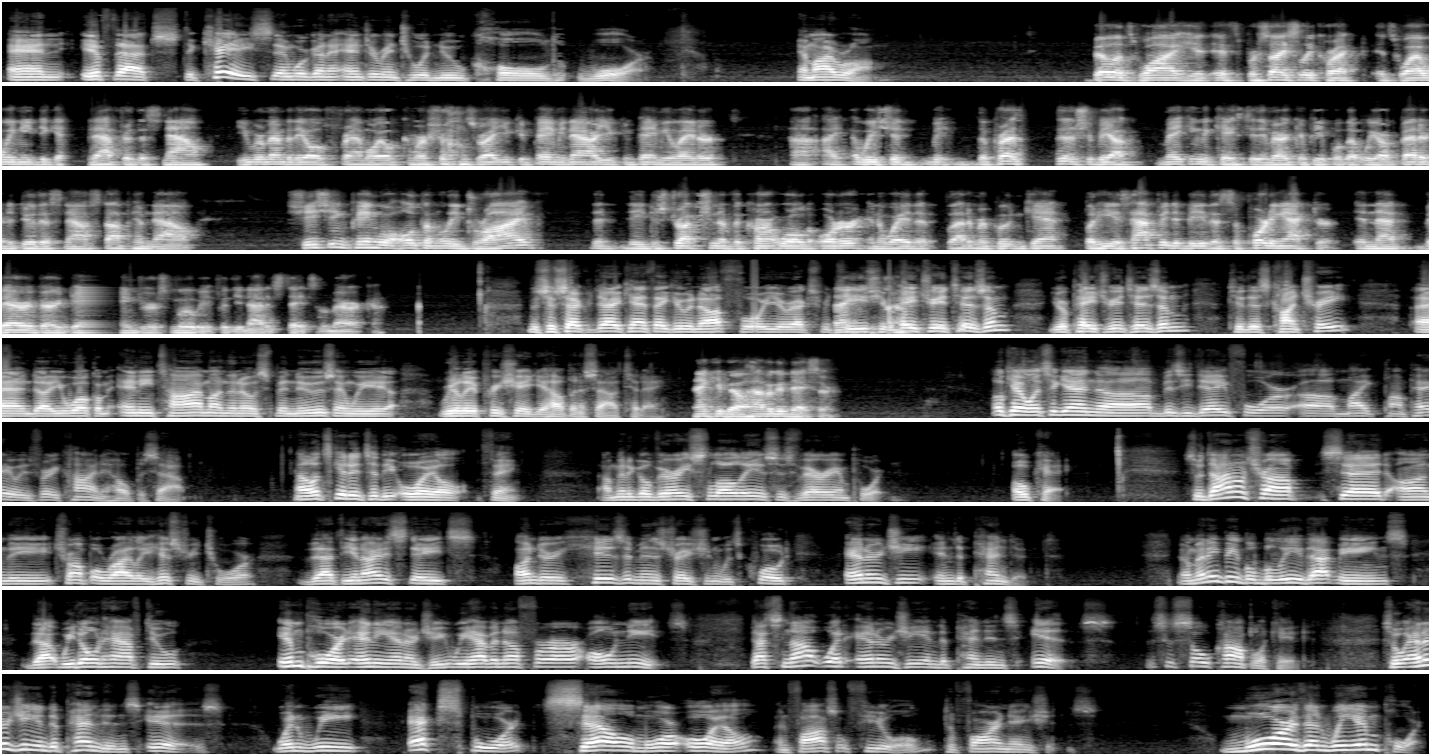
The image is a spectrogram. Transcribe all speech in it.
And if that's the case, then we're going to enter into a new Cold War. Am I wrong? Bill, it's why it's precisely correct. It's why we need to get after this now. You remember the old Fram oil commercials, right? You can pay me now, or you can pay me later. Uh, I, we should, we, the president should be out making the case to the American people that we are better to do this now. Stop him now. Xi Jinping will ultimately drive the, the destruction of the current world order in a way that Vladimir Putin can't, but he is happy to be the supporting actor in that very, very dangerous movie for the United States of America. Mr. Secretary, I can't thank you enough for your expertise, you. your patriotism, your patriotism to this country. And uh, you're welcome anytime on the No Spin News. And we really appreciate you helping us out today. Thank you, Bill. Have a good day, sir. Okay, once again, uh, busy day for uh, Mike Pompeo. He's very kind to help us out. Now let's get into the oil thing. I'm going to go very slowly. This is very important. Okay. So Donald Trump said on the Trump O'Reilly history tour that the United States under his administration was, quote, energy independent. Now, many people believe that means that we don't have to import any energy. We have enough for our own needs. That's not what energy independence is. This is so complicated. So, energy independence is when we export, sell more oil and fossil fuel to foreign nations, more than we import.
